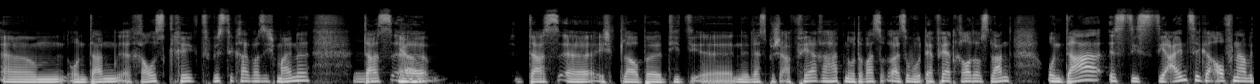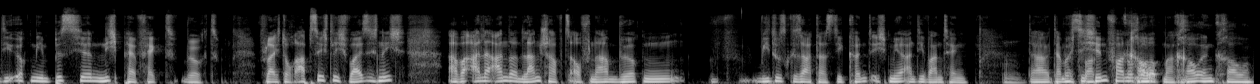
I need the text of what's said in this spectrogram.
ähm, und dann rauskriegt, wisst ihr gerade, was ich meine? Mhm. Dass ja. äh, dass äh, ich glaube, die, die äh, eine lesbische Affäre hatten oder was, also wo der fährt raus aufs Land und da ist dies die einzige Aufnahme, die irgendwie ein bisschen nicht perfekt wirkt. Vielleicht auch absichtlich, weiß ich nicht, aber alle anderen Landschaftsaufnahmen wirken wie du es gesagt hast, die könnte ich mir an die Wand hängen. Mhm. Da, da möchte ich hinfahren grau, und Urlaub machen. Grau in Grau.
